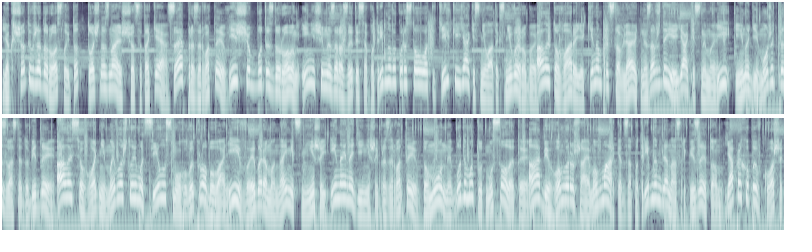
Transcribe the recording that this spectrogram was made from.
Якщо ти вже дорослий, то точно знаєш, що це таке. Це презерватив. І щоб бути здоровим і нічим не заразитися, потрібно використовувати тільки якісні латексні вироби. Але товари, які нам представляють, не завжди є якісними і іноді можуть призвести до біди. Але сьогодні ми влаштуємо цілу смугу випробувань і виберемо найміцніший і найнадійніший презерватив. Тому не будемо тут мусолити, а бігом вирушаємо в маркет за потрібним для нас реквізитом. Я прихопив кошик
